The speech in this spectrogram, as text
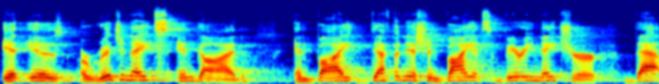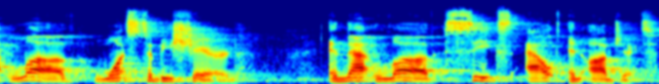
It is originates in God, and by definition, by its very nature, that love wants to be shared. And that love seeks out an object.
